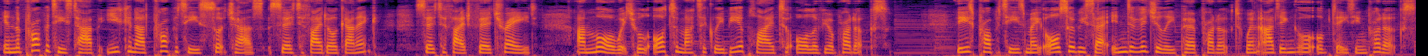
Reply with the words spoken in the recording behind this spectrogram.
In the Properties tab, you can add properties such as Certified Organic, Certified Fair Trade, and more which will automatically be applied to all of your products. These properties may also be set individually per product when adding or updating products.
